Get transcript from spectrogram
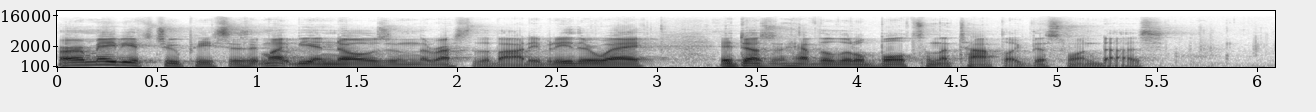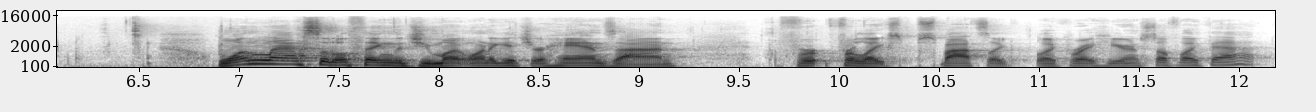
Or maybe it's two pieces. It might be a nose and the rest of the body, but either way, it doesn't have the little bolts on the top like this one does. One last little thing that you might want to get your hands on for, for like spots like, like right here and stuff like that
